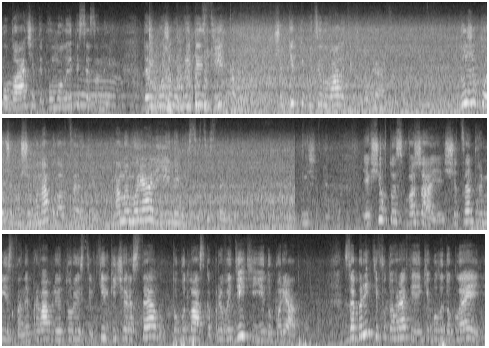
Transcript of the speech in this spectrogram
побачити, помолитися за них, де ми можемо прийти з дітками, щоб дітки поцілували ті фотографії. Дуже хочемо, щоб вона була в центрі. На меморіалі їй не місце цій стелі. Якщо хтось вважає, що центр міста не приваблює туристів тільки через стелу, то, будь ласка, приведіть її до порядку. Заберіть ті фотографії, які були доклеєні,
